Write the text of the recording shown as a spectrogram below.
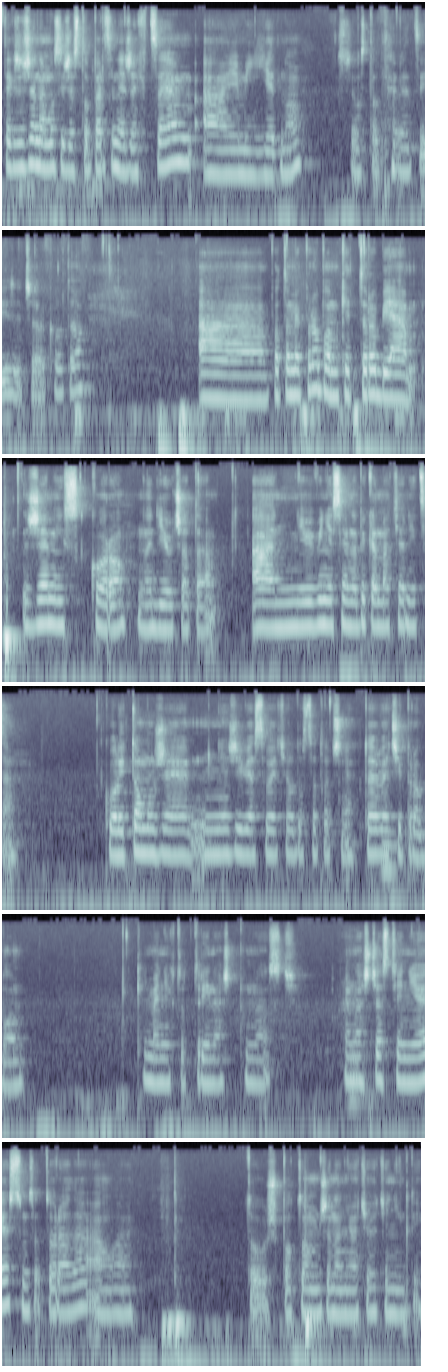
Takže žena musí, že 100% že chcem a je mi jedno ešte ostatné veci, že čo okolo toho. A potom je problém, keď to robia ženy skoro na dievčatá a nevyvinie sa im napríklad maternica. Kvôli tomu, že neživia svoje telo dostatočne. To je hm. väčší problém. Keď má niekto 13-14. Ja našťastie nie, som za to rada, ale to už potom, že na neotehotě nikdy.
